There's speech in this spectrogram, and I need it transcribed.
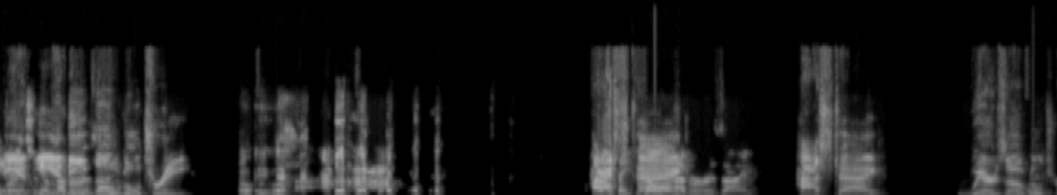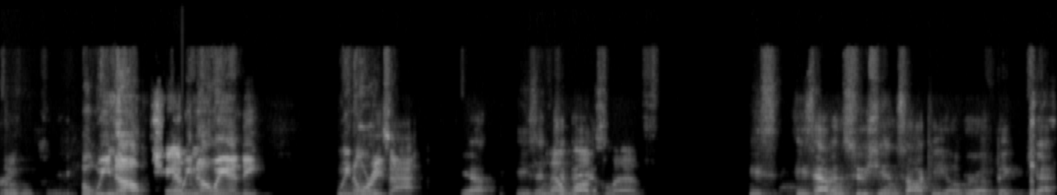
and he'll Andy resign. Ogletree. oh hey, well, I don't think Phil will ever resign. Hashtag Where's Ogletree? Ogletree. But we He's know, we know Andy. We know where he's at. Yeah, he's in Phil Japan. loves Liv. He's he's having sushi and sake over a big check.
